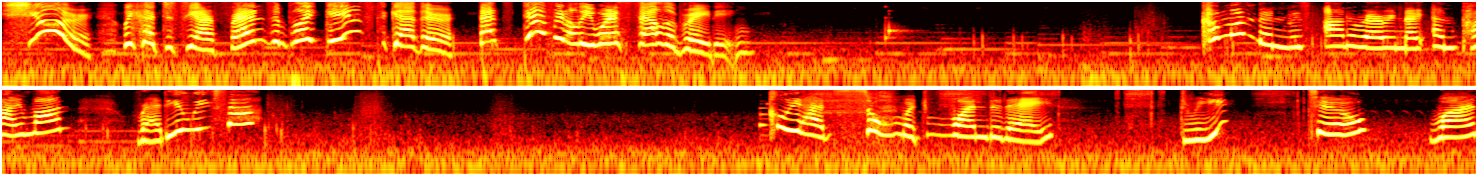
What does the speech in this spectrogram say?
Sure! We got to see our friends and play games together! That's definitely worth celebrating! Come on then, Miss Honorary Knight and Paimon. Ready, Lisa? We had so much fun today. Three, two, one,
